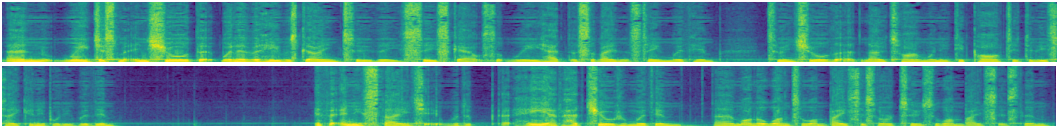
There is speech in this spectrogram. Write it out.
And we just ensured that whenever he was going to the Sea Scouts that we had the surveillance team with him to ensure that at no time when he departed did he take anybody with him. If at any stage have, he had had children with him um, on a one-to-one basis or a two-to-one basis, then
